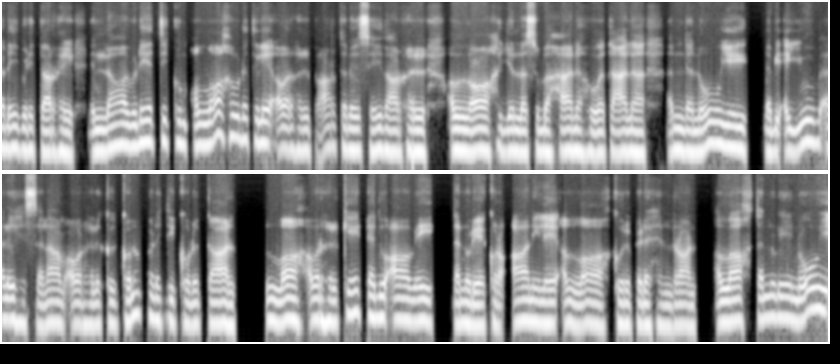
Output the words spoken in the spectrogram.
கடைபிடித்தார்கள். எல்லா விடயத்திற்கும் அல்லாஹுவிடத்திலே அவர்கள் பிரார்த்தனை செய்தார்கள். அல்லாஹ் ஜல்ல சுபஹான அந்த நோயை நபி ஐயூப் அலிஹலாம் அவர்களுக்கு குணப்படுத்தி கொடுத்தால் அல்லாஹ் அவர்கள் கேட்டது ஆவே தன்னுடைய குரானிலே அல்லாஹ் குறிப்பிடுகின்றான். அல்லாஹ் தன்னுடைய நோய்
